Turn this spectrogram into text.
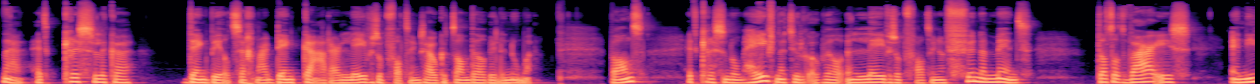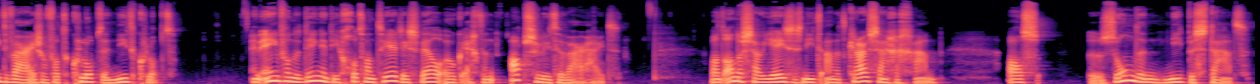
nou, het christelijke denkbeeld, zeg maar, denkkader, levensopvatting zou ik het dan wel willen noemen. Want het christendom heeft natuurlijk ook wel een levensopvatting, een fundament dat dat waar is en niet waar is, of wat klopt en niet klopt. En een van de dingen die God hanteert is wel ook echt een absolute waarheid. Want anders zou Jezus niet aan het kruis zijn gegaan als zonde niet bestaat.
